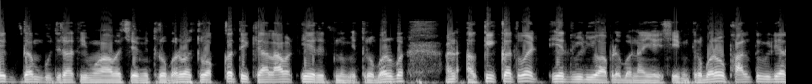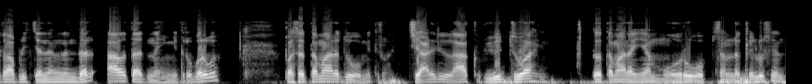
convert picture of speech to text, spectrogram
એકદમ ગુજરાતીમાં આવે છે મિત્રો, બરાબર? ચોક્કસથી ખ્યાલ આવે એ રીતનું મિત્રો, બરોબર? અને હકીકત હોય એ જ વીડિયો આપણે બનાવીએ છીએ મિત્રો, બરોબર? ફાલતુ વીડિયો તો આપણી ચેનલની અંદર આવતા જ નહીં મિત્રો, બરોબર? પછી તમારે જુઓ મિત્રો ચાલીસ લાખ વ્યૂઝ જોવા તો તમારે અહીંયા મોરું ઓપ્શન લખેલું છે ને,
